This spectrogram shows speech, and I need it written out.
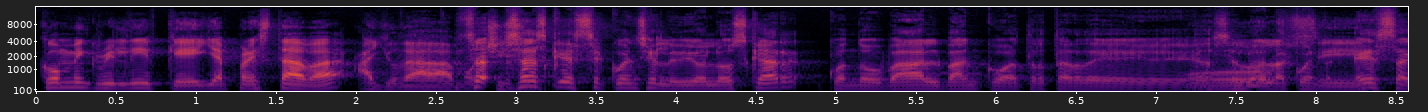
comic relief que ella prestaba ayudaba muchísimo. ¿Sabes qué secuencia le dio el Oscar? Cuando va al banco a tratar de hacerlo de la cuenta. sí. Esa,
